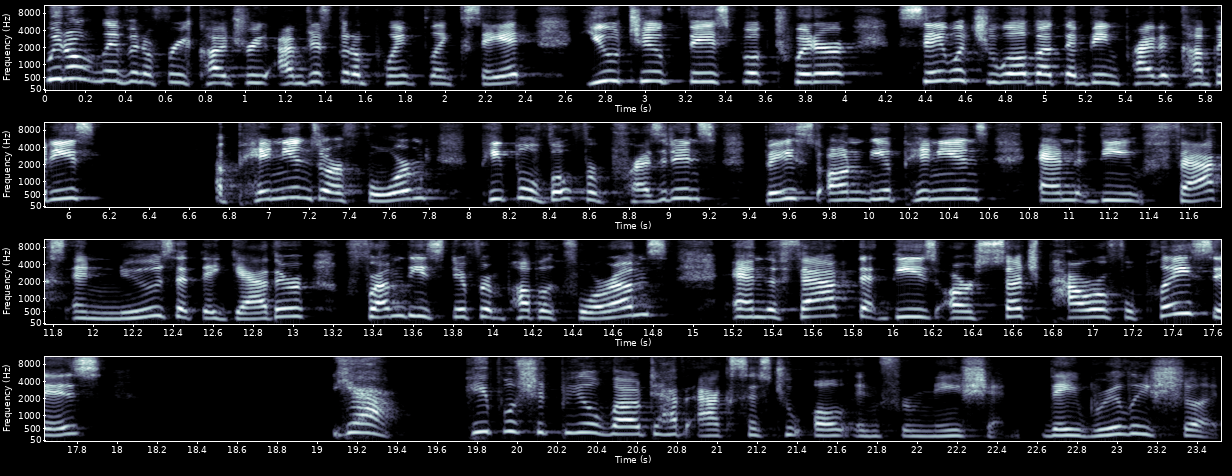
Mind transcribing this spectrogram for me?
we don't live in a free country. I'm just going to point blank say it. YouTube, Facebook, Twitter, say what you will about them being private companies. Opinions are formed. People vote for presidents based on the opinions and the facts and news that they gather from these different public forums. And the fact that these are such powerful places yeah, people should be allowed to have access to all information. They really should.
